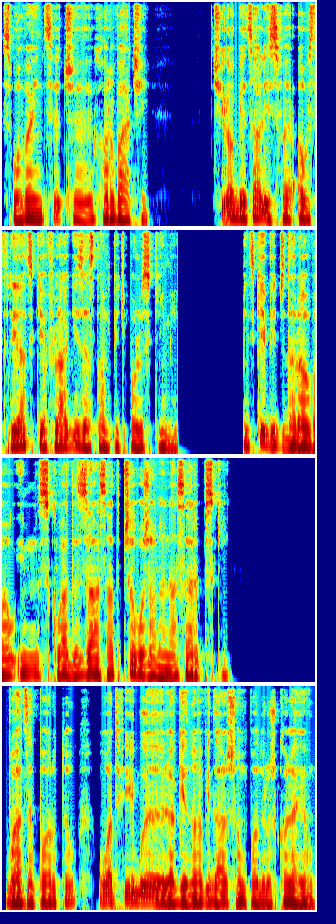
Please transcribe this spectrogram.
Słoweńcy czy Chorwaci. Ci obiecali swe austriackie flagi zastąpić polskimi. Mickiewicz darował im skład zasad przełożony na serbski. Władze portu ułatwiły legionowi dalszą podróż koleją.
